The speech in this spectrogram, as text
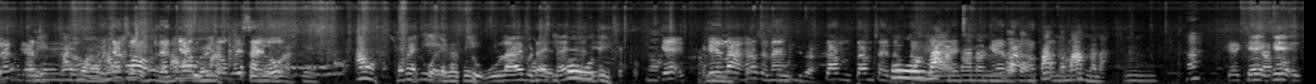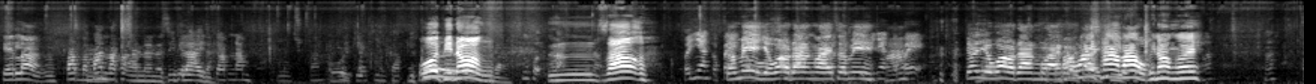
จักอันจักรอบจักย่ำพี่น้องไปใส่รถเอ้าบ่แม่นอีข่วยกันละละสิสูไล่บ่ได้ได้ปูอันติแกะแกะล่างเขาจะนั่งตั้มตั้มใส่ปูตั้มละลายอันนั้นแกะบ่ล่างต้องปั๊บน้ำมันนั่นน่ะอืมแกะแกะแกะแกะล่างปั๊บน้ำมันแล้วก็อันนั้นน่ะสิวิไลน่ะกับน้ำโอ้ยเก็บกินกับโอ้ยพี่น้องอืมเจ้าไปย่างกับเจ้าแม่อย่าว่าวดังไรเจ้าม่ไปย่างกับแป้งเจ้าอย่าว่าวดังไรบ่ไว้ท่าเว้าพี่น้องเอ้ย ไป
